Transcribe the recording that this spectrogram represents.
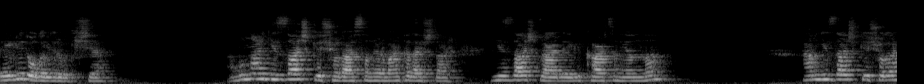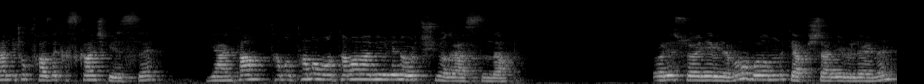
evli de olabilir bu kişi. Bunlar gizli aşk yaşıyorlar sanıyorum arkadaşlar. Gizli aşk verdi evlilik kartının yanına. Hem gizli aşk yaşıyorlar hem de çok fazla kıskanç birisi. Yani tam tam tamam tamamen birbirlerine örtüşmüyorlar aslında. Öyle söyleyebilirim ama bağımlılık yapmışlar birbirlerine.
